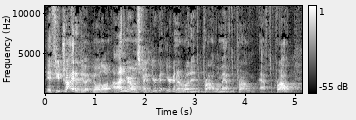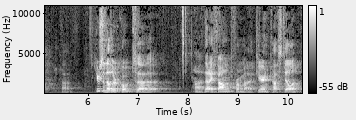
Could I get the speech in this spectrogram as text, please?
If you try to do it, go alone on your own strength, you're, you're going to run into problem after problem after problem. Uh, here's another quote uh, uh, that I found from uh, Karen Costilla.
